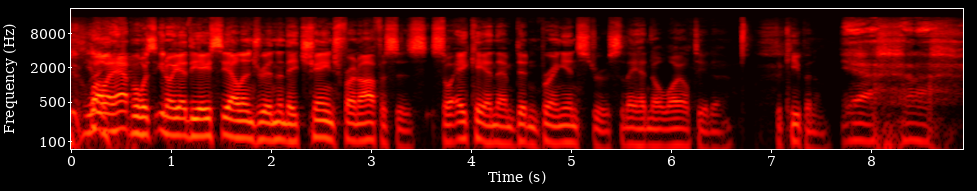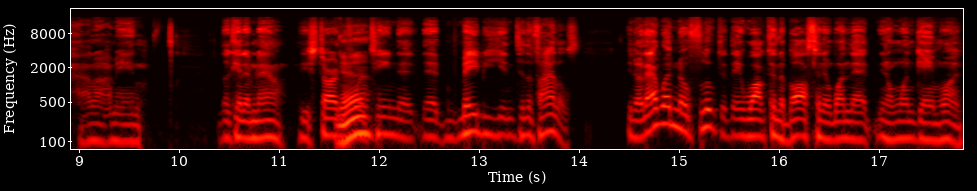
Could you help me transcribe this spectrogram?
Well, what happened was, you know, he had the ACL injury, and then they changed front offices. So AK and them didn't bring in Strus, so they had no loyalty to to keeping him. Yeah, I don't, I don't. I mean, look at him now. He's starting for a team that that may be getting to the finals. You know, that wasn't no fluke that they walked into Boston and won that. You know, one game one.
